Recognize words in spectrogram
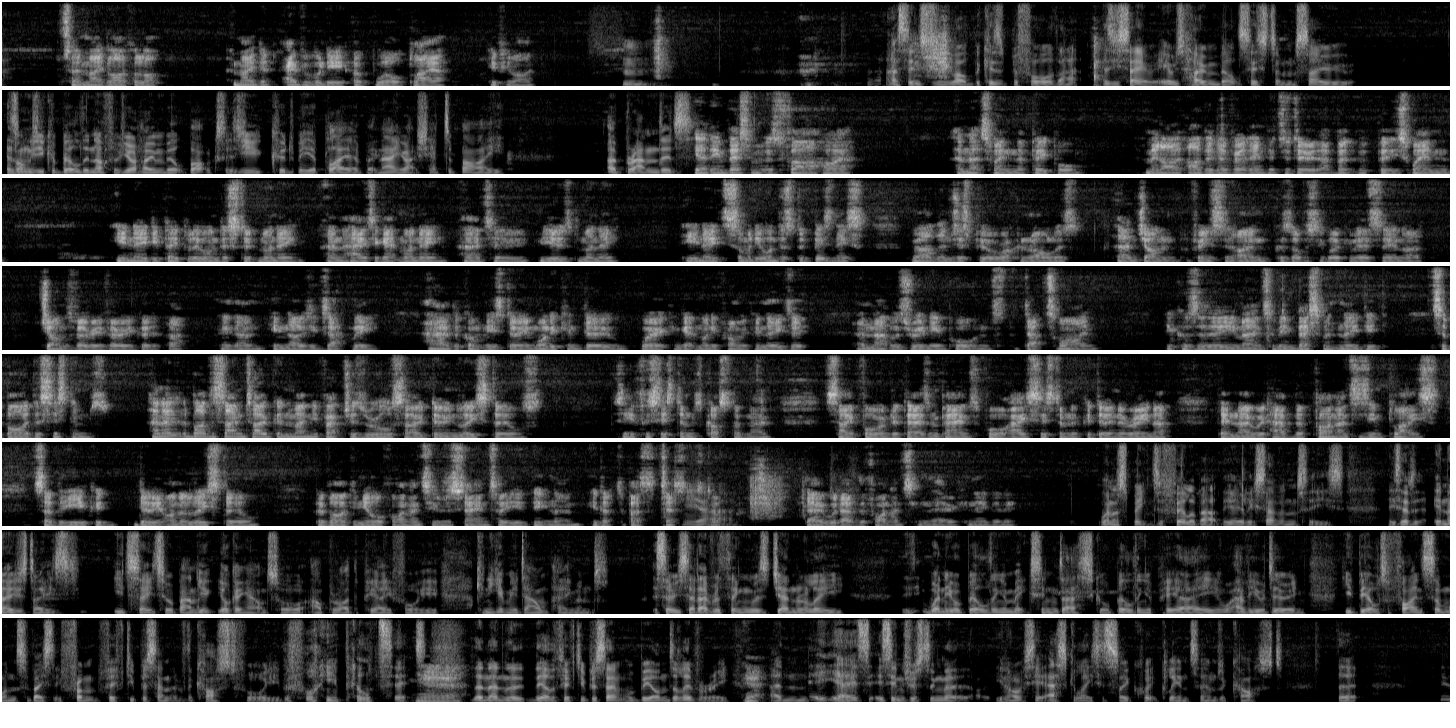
So it made life a lot. It made everybody a world player, if you like. Hmm. That's interesting as well because before that, as you say, it, was home built systems. So as long as you could build enough of your home built boxes, you could be a player. But now you actually had to buy a branded. Yeah, the investment was far higher, and that's when the people. I mean, I, I've never had anything to do with that, but but it's when you needed people who understood money and how to get money, how to use the money. You need somebody who understood business rather than just pure rock and rollers. And John, for instance, I'm because obviously working with SCNI, John's very very good at that. You know, he knows exactly how the company's doing, what he can do, where he can get money from if he needs it. And that was really important at that time because of the amount of investment needed to buy the systems. And by the same token, the manufacturers were also doing lease deals. If the system's cost, I don't know, say £400,000 for a system that could do an arena, then they would have the finances in place so that you could do it on a lease deal, providing your finances were sound. So you you know you'd have to pass the test. Yeah. stuff. They would have the financing there if you needed it. When I was speaking to Phil about the early 70s, he said in those days, you'd say to a band, You're going out on tour, I'll provide the PA for you. Can you give me a down payment? So he said everything was generally when you were building a mixing desk or building a PA, whatever you were doing, you'd be able to find someone to basically front 50% of the cost for you before you built it. Yeah, And then the, the other 50% would be on delivery. yeah, And yeah, it's, it's interesting that, you know, obviously it escalated so quickly in terms of cost that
